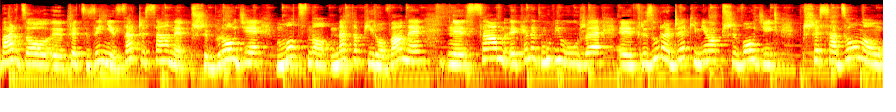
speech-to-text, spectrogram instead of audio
bardzo precyzyjnie zaczesane przy brodzie, mocno natapirowane. Sam Kenneth mówił, że e, fryzura Jackie miała przywodzić przesadzoną,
